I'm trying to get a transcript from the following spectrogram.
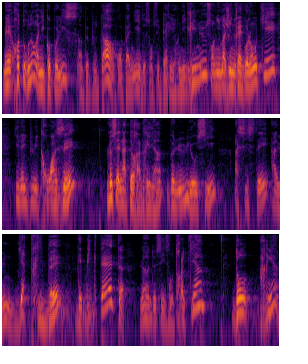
Mais retournant à Nicopolis un peu plus tard, en compagnie de son supérieur Nigrinus, on imaginerait volontiers qu'il ait pu y croiser le sénateur Adrien, venu lui aussi assister à une diatribée d'Épictète, l'un de ses entretiens, dont Arien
